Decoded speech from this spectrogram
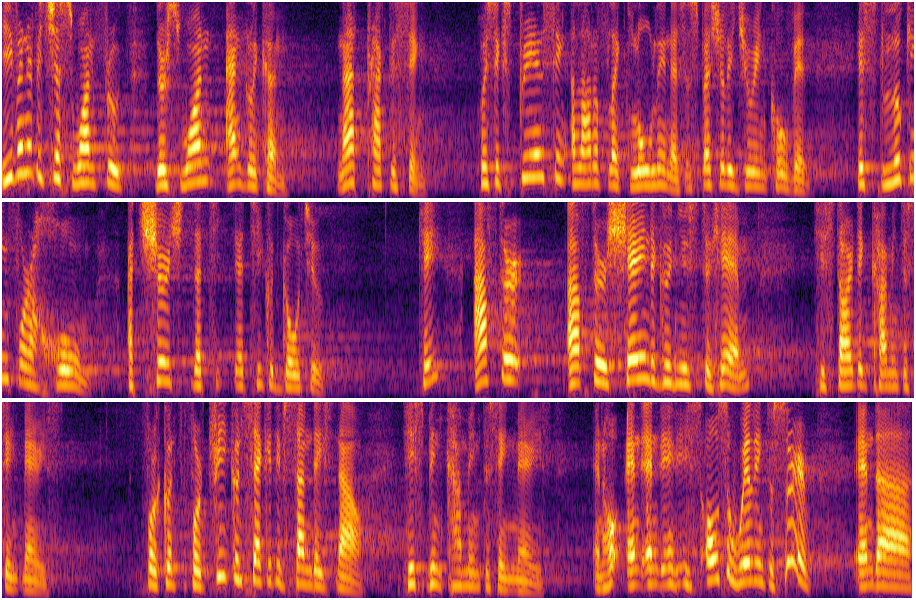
even if it's just one fruit, there's one Anglican not practicing who is experiencing a lot of like loneliness, especially during COVID. He's looking for a home, a church that he, that he could go to. Okay? After, after sharing the good news to him, he started coming to St. Mary's. For, for three consecutive Sundays now, he's been coming to St. Mary's. And, and, and, he's also willing to serve and uh,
